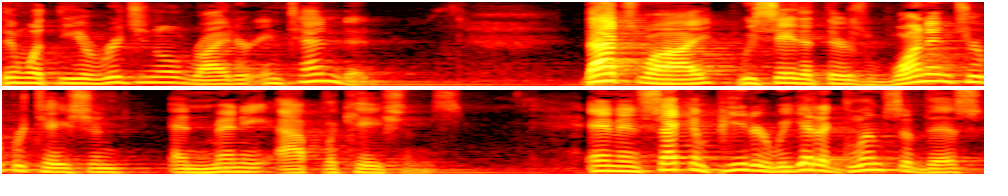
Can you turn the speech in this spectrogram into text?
than what the original writer intended. That's why we say that there's one interpretation and many applications. And in 2 Peter, we get a glimpse of this,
